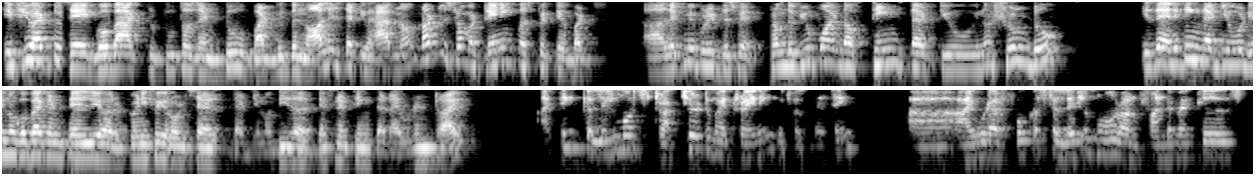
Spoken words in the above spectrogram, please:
If you had to say go back to 2002, but with the knowledge that you have now, not just from a training perspective, but uh, let me put it this way: from the viewpoint of things that you you know shouldn't do, is there anything that you would you know go back and tell your 25 year old self that you know these are definite things that I wouldn't try? I think a little more structure to my training, which was missing. Uh, I would have focused a little more on fundamentals.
